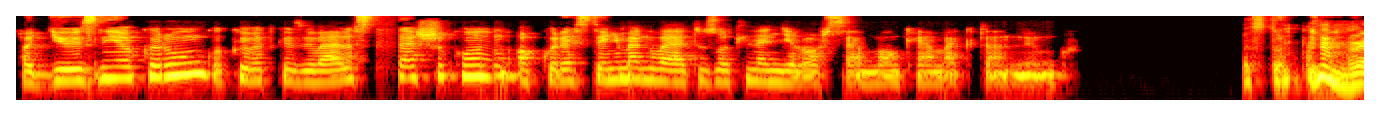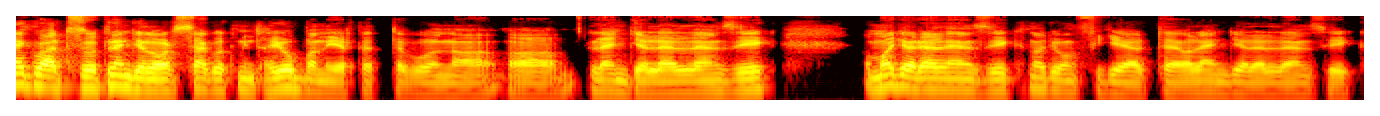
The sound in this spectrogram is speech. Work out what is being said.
ha győzni akarunk a következő választásokon, akkor ezt egy megváltozott Lengyelországban kell megtennünk. Ezt a megváltozott Lengyelországot, mintha jobban értette volna a lengyel ellenzék. A magyar ellenzék nagyon figyelte a lengyel ellenzék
